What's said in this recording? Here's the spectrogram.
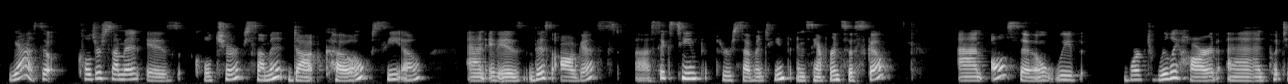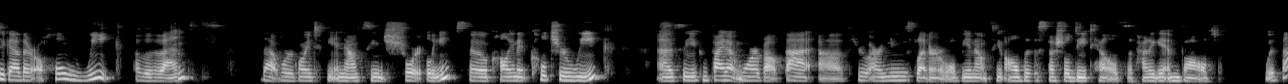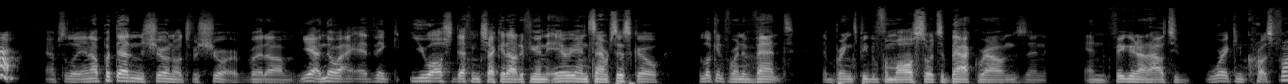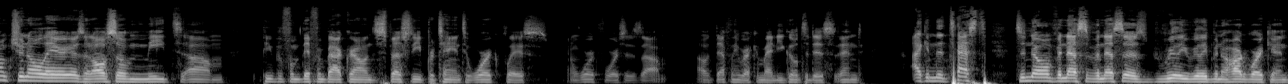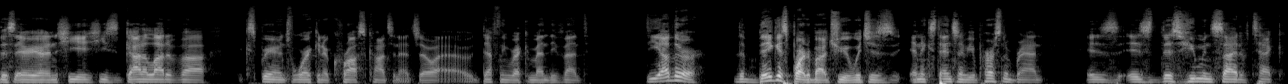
yeah so Culture Summit is culturesummit.co, C-O, and it is this August, uh, 16th through 17th in San Francisco. And also, we've worked really hard and put together a whole week of events that we're going to be announcing shortly. So, calling it Culture Week. Uh, so, you can find out more about that uh, through our newsletter. We'll be announcing all the special details of how to get involved with that. Absolutely, and I'll put that in the show notes for sure. But um, yeah, no, I, I, think you all should definitely check it out if you're in the area in San Francisco, looking for an event that brings people from all sorts of backgrounds and and figuring out how to work in cross-functional areas and also meet um, people from different backgrounds, especially pertaining to workplace and workforces. Um, I would definitely recommend you go to this. And I can attest to knowing Vanessa. Vanessa has really, really been a hard worker in this area, and she she's got a lot of uh, experience working across continents. So I would definitely recommend the event. The other, the biggest part about you, which is an extension of your personal brand, is is this human side of tech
